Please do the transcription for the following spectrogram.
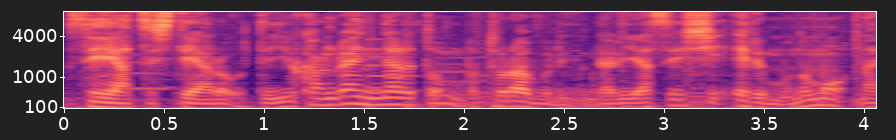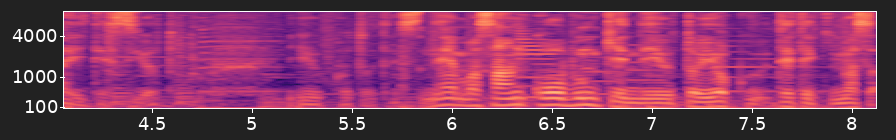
う制圧してやろうっていう考えになるとトラブルになりやすいし得るものもないですよということですね、まあ、参考文献で言うとよく出てきます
